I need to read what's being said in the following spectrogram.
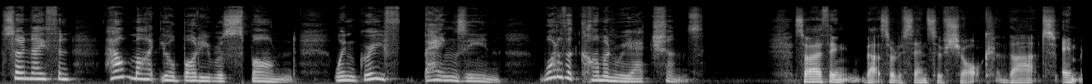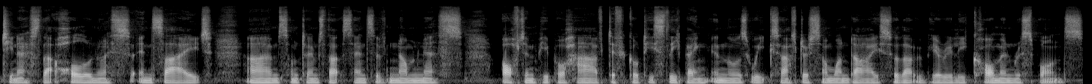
So, Nathan, how might your body respond when grief bangs in? What are the common reactions? So I think that sort of sense of shock, that emptiness, that hollowness inside, um, sometimes that sense of numbness. Often people have difficulty sleeping in those weeks after someone dies. So that would be a really common response.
